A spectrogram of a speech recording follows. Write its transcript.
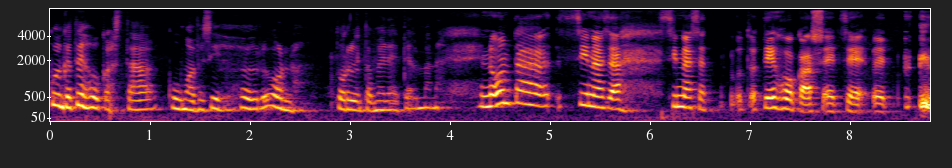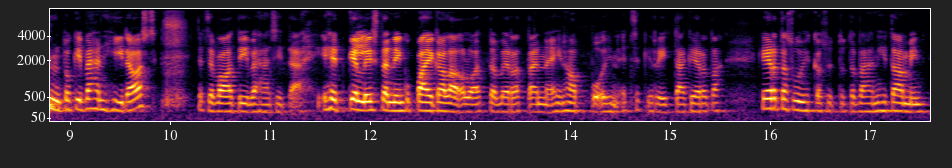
kuinka tehokas tämä kuumavesihöyry on torjuntamenetelmänä? No on tämä sinänsä, sinänsä tehokas, että se et, toki vähän hidas, että se vaatii vähän sitä hetkellistä niin paikallaoloa, että verrattain näihin happoihin, että sekin riittää kerta, kertasuihkaisuutta vähän hitaammin,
